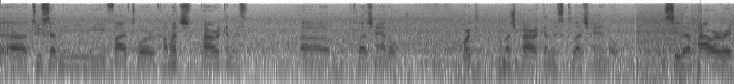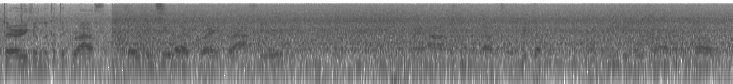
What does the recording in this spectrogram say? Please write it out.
uh, 275 torque. How much power can this um, clutch handle? What? How much power can this clutch handle? You see that power right there? You can look at the graph. So you can see that gray graph here. And then right now I turned it up. So it picked up like easy boost on the low.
